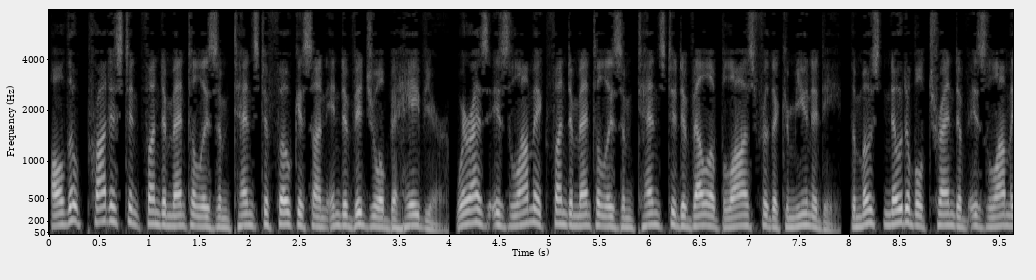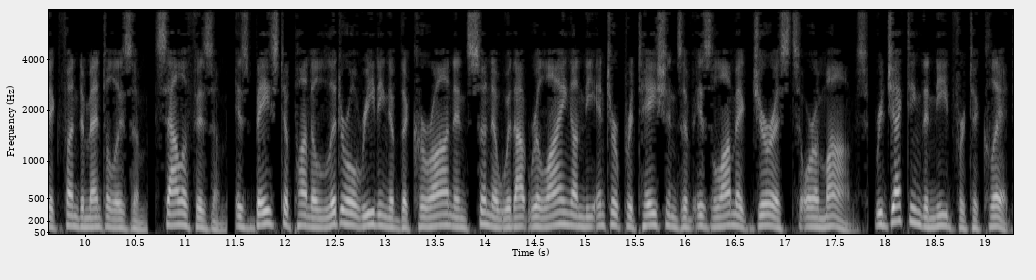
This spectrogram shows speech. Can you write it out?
Although Protestant fundamentalism tends to focus on individual behavior, whereas Islamic fundamentalism tends to develop laws for the community, the most notable trend of Islamic fundamentalism, Salafism, is based upon a literal reading of the Quran and Sunnah without relying on the interpretations of Islamic jurists or imams, rejecting the need for taqlid.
